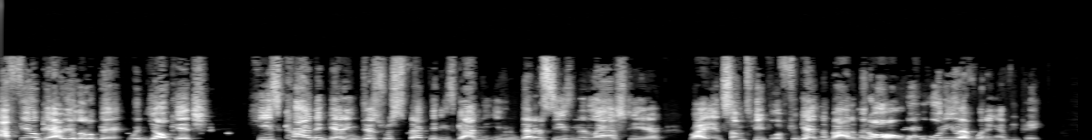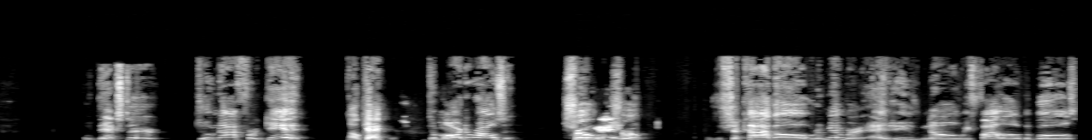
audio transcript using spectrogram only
I feel Gary a little bit with Jokic. He's kind of getting disrespected. He's gotten an even better season than last year, right? And some people are forgetting about him at all. Who who do you have winning MVP? Well, Dexter, do not forget. Okay. DeMar DeRozan. True, okay? true. Chicago, remember, as you've known, we followed the Bulls.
